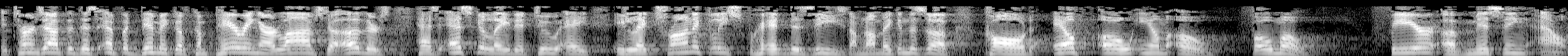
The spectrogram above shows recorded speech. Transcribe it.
It turns out that this epidemic of comparing our lives to others has escalated to a electronically spread disease. I'm not making this up called FOMO. FOMO. Fear of missing out.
